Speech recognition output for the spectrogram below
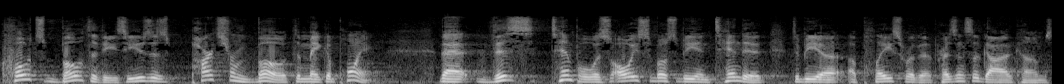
quotes both of these. He uses parts from both to make a point that this temple was always supposed to be intended to be a, a place where the presence of God comes,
